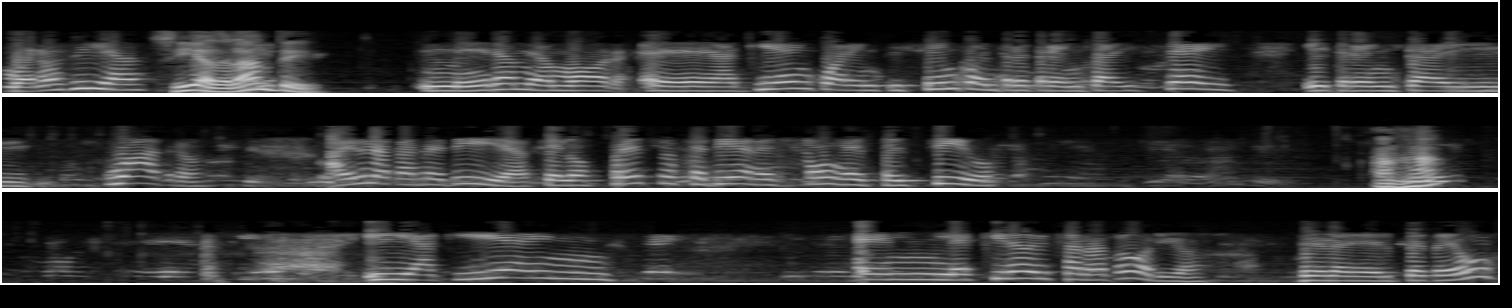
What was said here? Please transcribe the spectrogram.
Buenos días. Sí, adelante. Mira, mi amor, eh, aquí en 45, entre 36 y 34, hay una carretilla que los precios que tiene son excesivos. Ajá. Y aquí en, en la esquina del sanatorio, del PPU,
